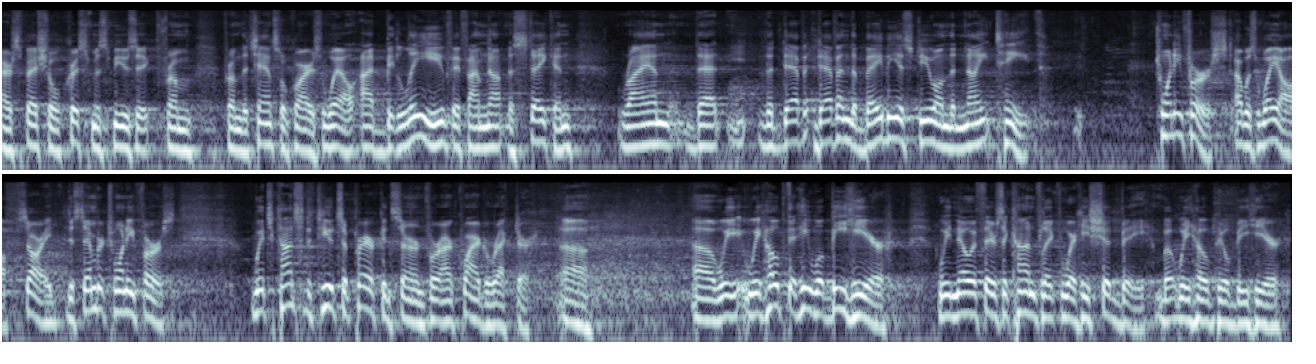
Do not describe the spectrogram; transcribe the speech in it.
our special Christmas music from, from the Chancel Choir as well. I believe, if I'm not mistaken, Ryan, that the Dev- Devin, the baby is due on the 19th. 21st. I was way off. Sorry, December 21st, which constitutes a prayer concern for our choir director. Uh, uh, we, we hope that he will be here. We know if there's a conflict where he should be, but we hope he'll be here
